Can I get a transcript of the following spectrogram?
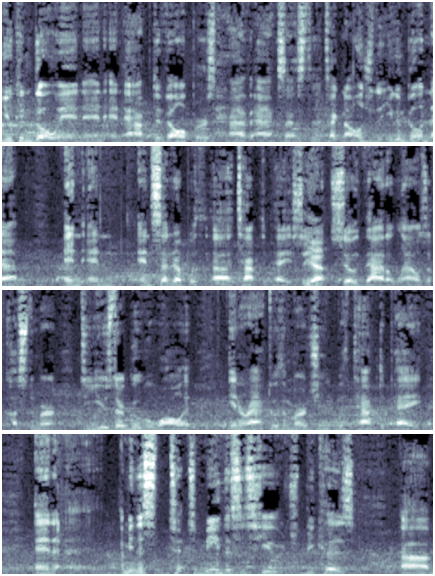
you can go in and, and app developers have access to the technology that you can build an app and, and, and set it up with uh, Tap to Pay. So you- Yeah. so that allows a customer to use their Google Wallet, interact with a merchant with Tap to Pay, and uh, I mean this to, to me this is huge because um,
